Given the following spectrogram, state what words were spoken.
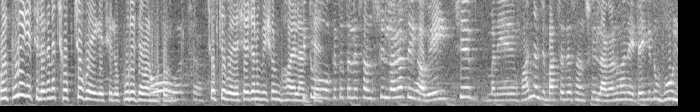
মানে পুড়ে গেছিল এখানে ছোপ ছোপ হয়ে গেছিল পুড়ে যাওয়ার ও মতন। আচ্ছা। ছোপ ছোপ হয়ে সেই জন্য ভীষণ ভয় কিন্তু লাগছে। ওকে তো তাহলে সানস্ক্রিন লাগাতেই হবে। এই যে মানে হয় না যে বাচ্চাদের সানস্ক্রিন লাগানো হয় না এটাই কিন্তু ভুল।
